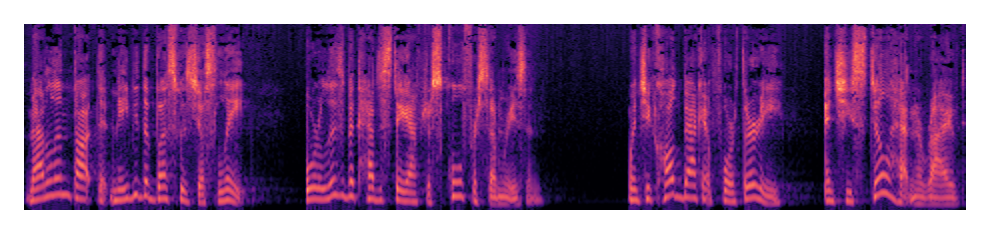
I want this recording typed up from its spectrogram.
Madeline thought that maybe the bus was just late or Elizabeth had to stay after school for some reason. When she called back at 4:30 and she still hadn't arrived,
